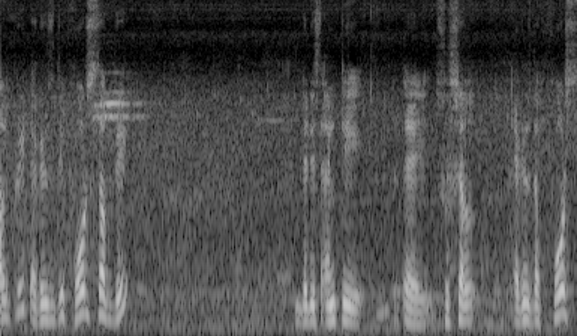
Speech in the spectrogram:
কালপ্রিট এগেনস্ট দি ফোর্স অফ দি that is anti uh, social against the force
